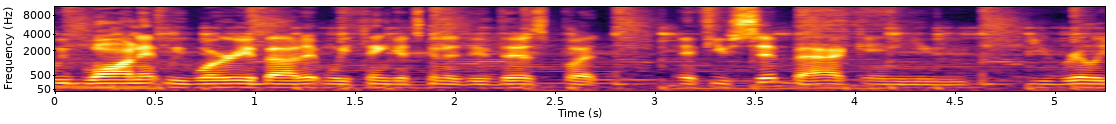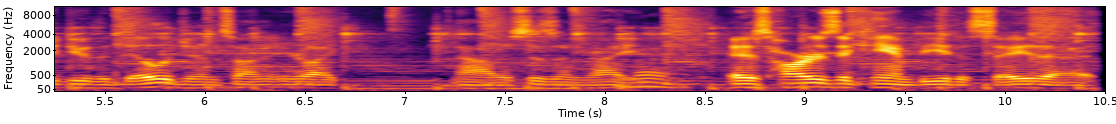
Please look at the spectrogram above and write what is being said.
we want it, we worry about it, and we think it's going to do this. But if you sit back and you you really do the diligence on it, you're like, nah, this isn't right. Right. As hard as it can be to say that,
